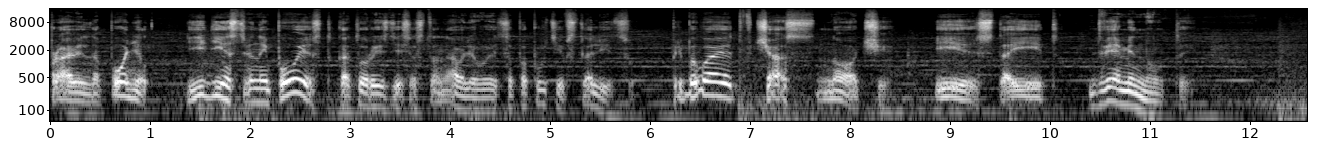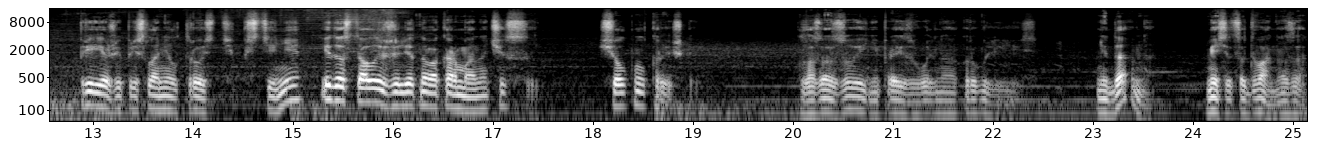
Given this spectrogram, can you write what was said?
правильно понял, единственный поезд, который здесь останавливается по пути в столицу, прибывает в час ночи и стоит две минуты». Приезжий прислонил трость к стене и достал из жилетного кармана часы. Щелкнул крышкой. Глаза Зои непроизвольно округлились. Недавно, месяца два назад,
